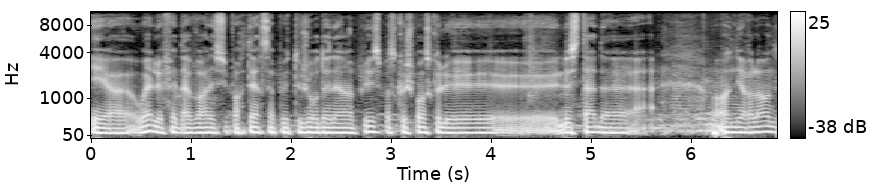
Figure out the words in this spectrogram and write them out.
Et euh, ouais, le fait d'avoir les supporters, ça peut toujours donner un plus parce que je pense que le, le stade euh, en Irlande,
